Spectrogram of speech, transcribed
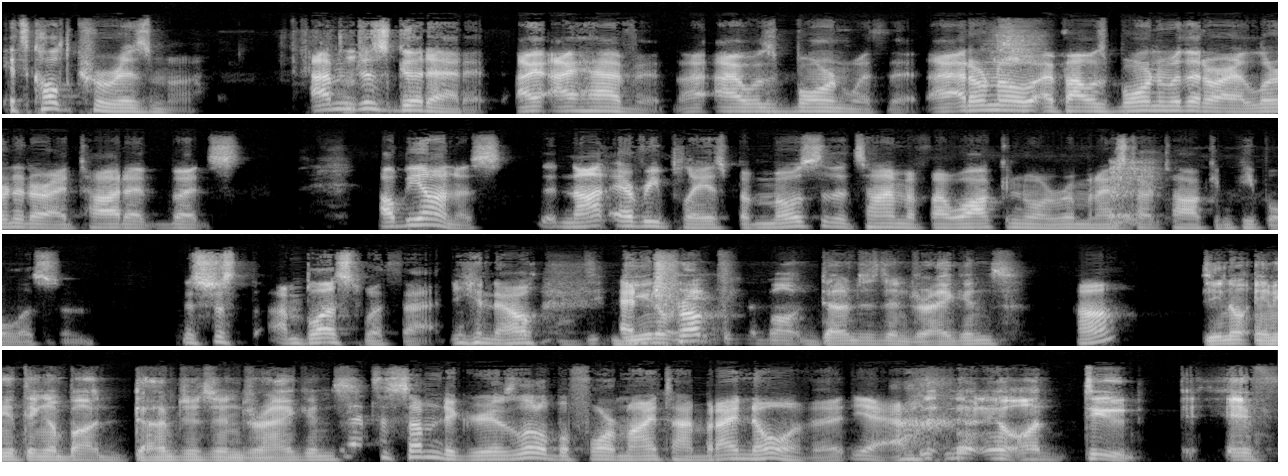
it's called charisma. I'm Mm-hmm. just good at it. I, I have it. I, I was born with it. I don't know if I was born with it or I learned it or I taught it, but I'll be honest. Not every place, but most of the time, if I walk into a room and I start talking, people listen. It's just I'm blessed with that, you know. Do and you know Trump- anything about Dungeons and Dragons? Huh? Do you know anything about Dungeons and Dragons? Yeah, to some degree, it was a little before my time, but I know of it. Yeah. no, no, uh, dude. If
